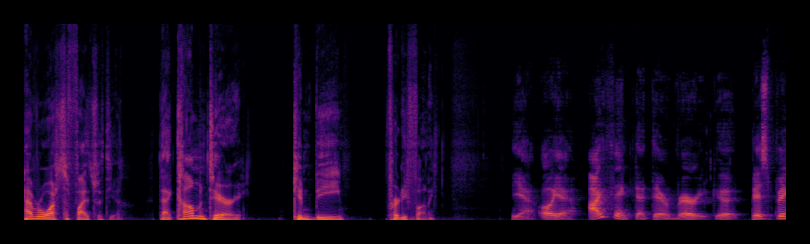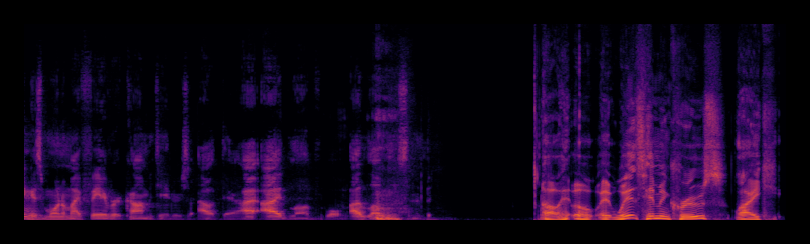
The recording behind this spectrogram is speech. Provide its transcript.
have her watch the fights with you. That commentary can be pretty funny. Yeah. Oh yeah. I think that they're very good. Bisping is one of my favorite commentators out there. I I love well, I love listening to. Oh, oh, it wins him and Cruz. Like,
